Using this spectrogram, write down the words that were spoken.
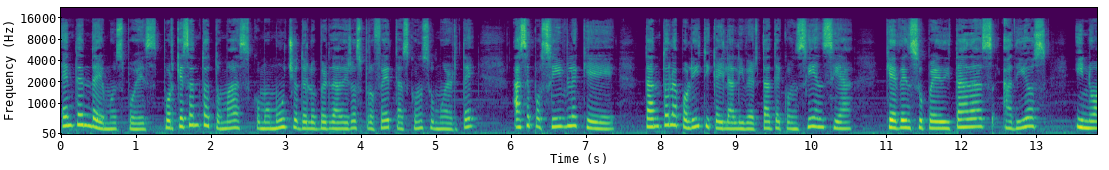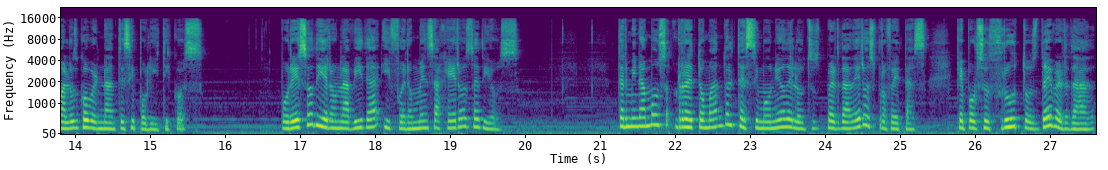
Entendemos, pues, por qué Santo Tomás, como muchos de los verdaderos profetas con su muerte, hace posible que tanto la política y la libertad de conciencia queden supeditadas a Dios y no a los gobernantes y políticos. Por eso dieron la vida y fueron mensajeros de Dios terminamos retomando el testimonio de los verdaderos profetas, que por sus frutos de verdad,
